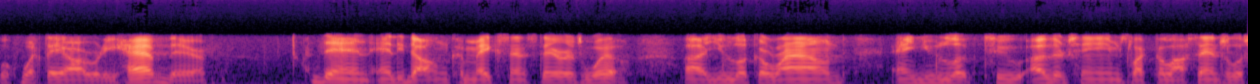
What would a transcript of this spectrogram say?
with what they already have there, then Andy Dalton could make sense there as well. Uh, you look around and you look to other teams like the Los Angeles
